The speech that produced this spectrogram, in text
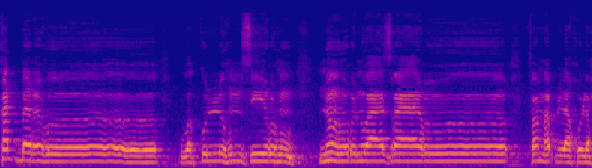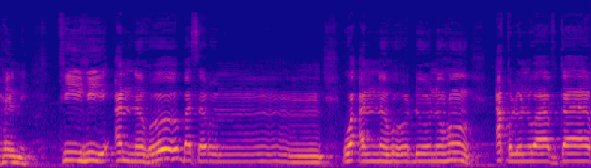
قد بره وكلهم سيره نور وأسرار. فمبلغ الحلم فيه أنه بصر وأنه دونه عقل وأفكار.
